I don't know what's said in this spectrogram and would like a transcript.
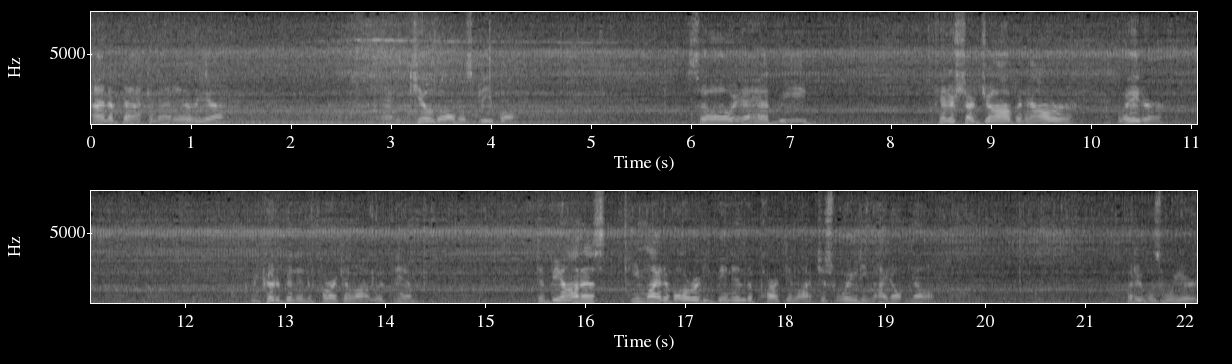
kind of back in that area and he killed all those people. So had we finished our job an hour later, we could have been in the parking lot with him. To be honest, he might have already been in the parking lot just waiting, I don't know. But it was weird.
